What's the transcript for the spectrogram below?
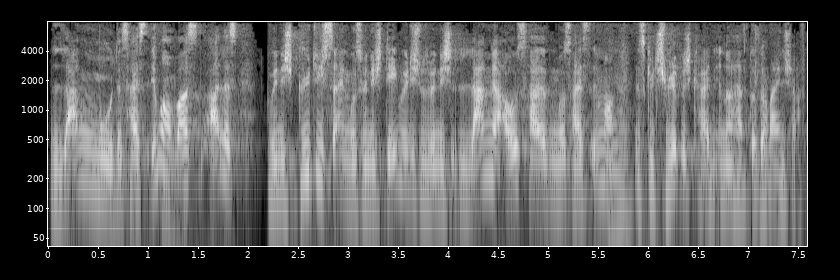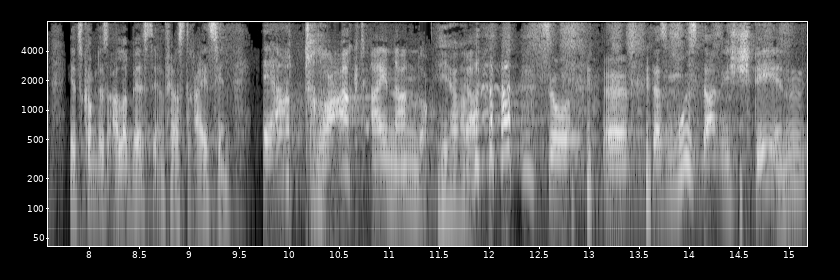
Langmut. Das heißt immer was, alles, wenn ich gütig sein muss, wenn ich demütig muss, wenn ich lange aushalten muss, heißt immer, mhm. es gibt Schwierigkeiten innerhalb der Gemeinschaft. Jetzt kommt das Allerbeste im Vers 13. Ertragt einander. Ja. ja? So, äh, das muss da nicht stehen,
